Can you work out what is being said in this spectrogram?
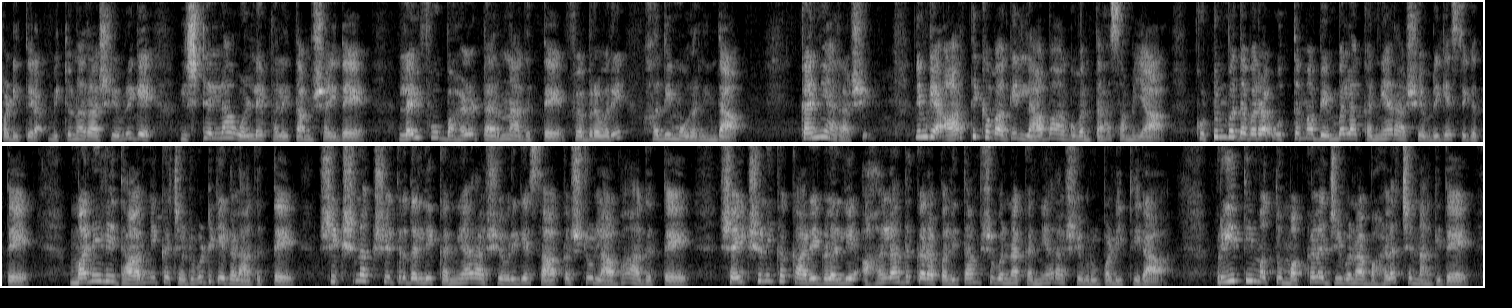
ಪಡಿತೀರ. ಮಿಥುನ ರಾಶಿಯವರಿಗೆ ಇಷ್ಟೆಲ್ಲ ಒಳ್ಳೆ ಫಲಿತಾಂಶ ಇದೆ. ಲೈಫು ಬಹಳ ಟರ್ನ್ ಆಗುತ್ತೆ ಫೆಬ್ರವರಿ ಹದಿಮೂರರಿಂದ. ಕನ್ಯಾ ರಾಶಿ. ನಿಮಗೆ ಆರ್ಥಿಕವಾಗಿ ಲಾಭ ಆಗುವಂತಹ ಸಮಯ. ಕುಟುಂಬದವರ ಉತ್ತಮ ಬೆಂಬಲ ಕನ್ಯಾ ರಾಶಿಯವರಿಗೆ ಸಿಗುತ್ತೆ. ಮನೆಯಲ್ಲಿ ಧಾರ್ಮಿಕ ಚಟುವಟಿಕೆಗಳಾಗುತ್ತೆ. ಶಿಕ್ಷಣ ಕ್ಷೇತ್ರದಲ್ಲಿ ಕನ್ಯಾ ರಾಶಿಯವರಿಗೆ ಸಾಕಷ್ಟು ಲಾಭ ಆಗುತ್ತೆ. ಶೈಕ್ಷಣಿಕ ಕಾರ್ಯಗಳಲ್ಲಿ ಆಹ್ಲಾದಕರ ಫಲಿತಾಂಶವನ್ನ ಕನ್ಯಾ ರಾಶಿಯವರು ಪಡಿತೀರಾ? ಪ್ರೀತಿ ಮತ್ತು ಮಕ್ಕಳ ಜೀವನ ಬಹಳ ಚೆನ್ನಾಗಿದೆ.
